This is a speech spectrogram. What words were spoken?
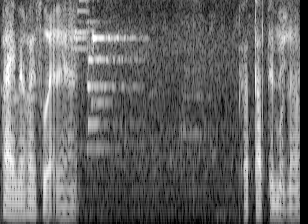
ไพ่ไม่ค่อยสวยเลยฮะ ก็ตัดไปหมดแล้ว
